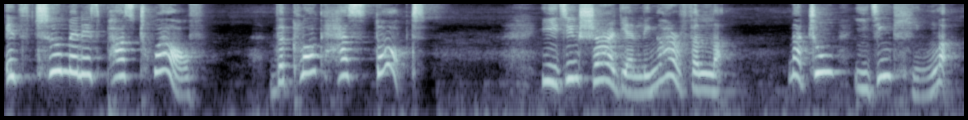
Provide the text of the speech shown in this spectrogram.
：“It's two minutes past twelve。” The clock has stopped. 已经十二点零二分了，那钟已经停了。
